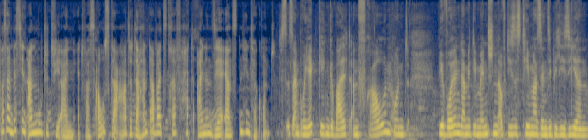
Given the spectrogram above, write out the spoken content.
Was ein bisschen anmutet wie ein etwas ausgearteter Handarbeitstreff, hat einen sehr ernsten Hintergrund. Das ist ein Projekt gegen Gewalt Gewalt an Frauen und wir wollen damit die Menschen auf dieses Thema sensibilisieren.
